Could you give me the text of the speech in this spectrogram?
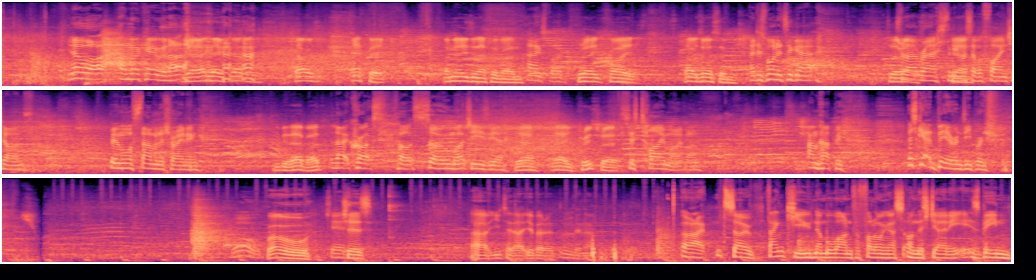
You know what? I'm okay with that. Yeah, yeah, exactly. That was epic. Amazing effort, man. Thanks, bud. Great fight. That was awesome. I just wanted to get To, the to that rest and give myself a fighting chance. Bit more stamina training. You'd be there, bud. That crux felt so much easier. Yeah, yeah, you cruised through it. It's just time on it, man. I'm happy. Let's get a beer and debrief. whoa Cheers. cheers uh, you take that you're better than that All right. So, thank you, number one, for following us on this journey. It has been.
